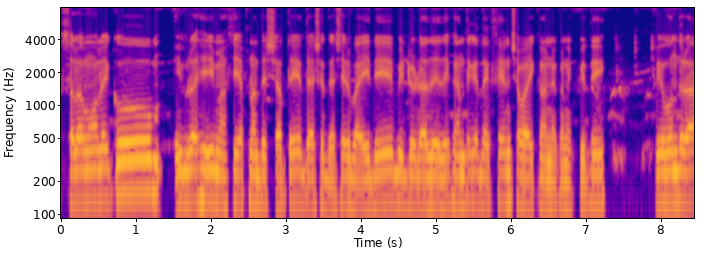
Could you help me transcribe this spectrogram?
আসসালামু আলাইকুম। ইব্রাহিম আছি আপনাদের সাথে দেশে দেশের বাইরে। ভিডিওটা যে যেখান থেকে দেখছেন সবাইকে অনেক অনেক প্রীতি। প্রিয় বন্ধুরা,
